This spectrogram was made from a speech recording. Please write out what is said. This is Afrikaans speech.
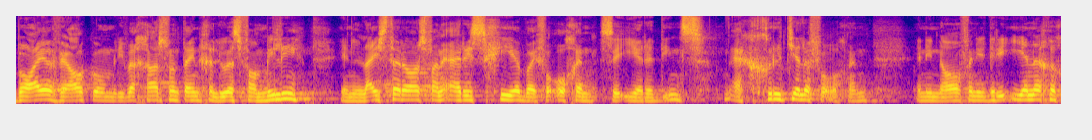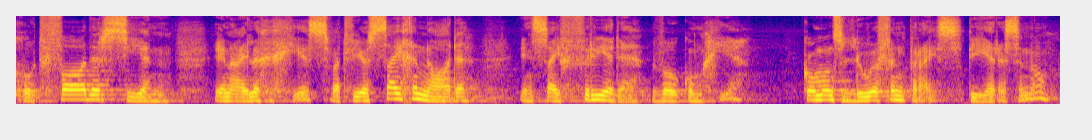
Baie welkom, liewe Garsfontein geloofsfamilie en luisteraars van RSG by vanoggend se erediens. Ek groet julle vanoggend in die naam van die drie enige God, Vader, Seun en Heilige Gees wat vir jou sy genade en sy vrede wil kom gee. Kom ons loof en prys die Here se naam.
